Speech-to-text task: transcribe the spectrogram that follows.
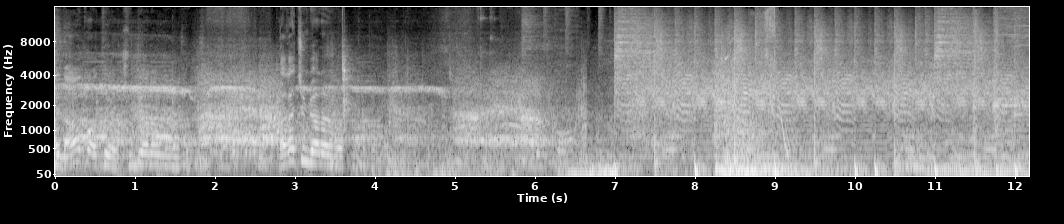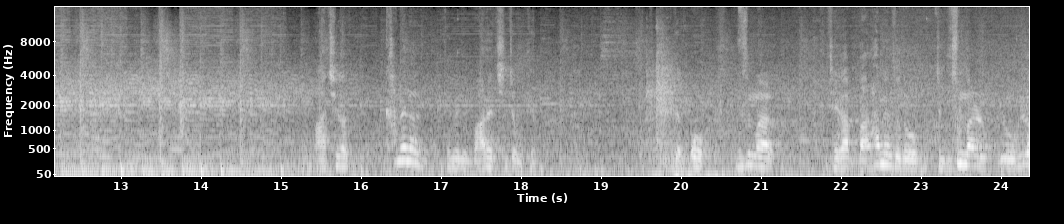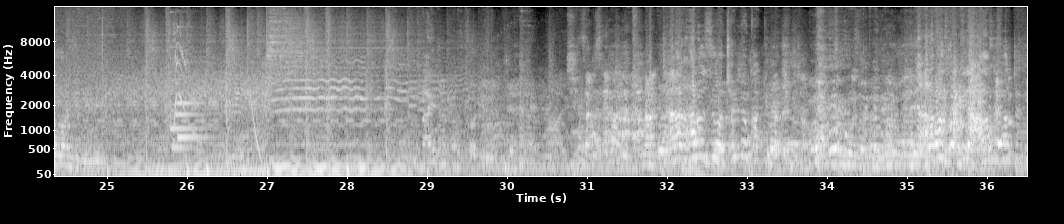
나갈 것 같아요. 준비하라는 거. 나갈 준비하라는 거. 아 제가 카메라 되면 말을 진짜 못해요 근데 어 무슨 말 제가 말하면서도 지금 무슨 말로 흘러가는지 모르고 나랑 하는 순간 천명 깎인다 진짜. 아니 알아서 네가 알아서 설정.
